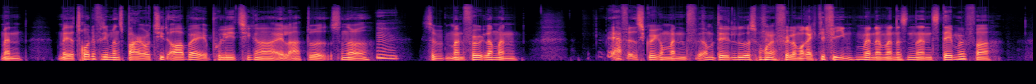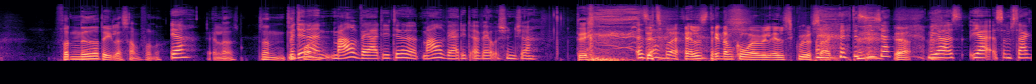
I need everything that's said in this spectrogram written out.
Men, men jeg tror, det er, fordi man sparker jo tit op af politikere, eller du ved, sådan noget. Mm. Så man føler, man... Jeg ved sgu ikke, om, man, om det lyder som om, jeg føler mig rigtig fin, men at man er sådan en stemme for, for den nederdel af samfundet. Ja, Eller sådan, det, men det er tror jeg, en meget værdig, det er et meget værdigt erhverv, synes jeg. det, Altså, det tror jeg, alle stand-up komikere vil elske, jeg have sagt. det synes jeg. Ja. Men jeg er også, jeg er som sagt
